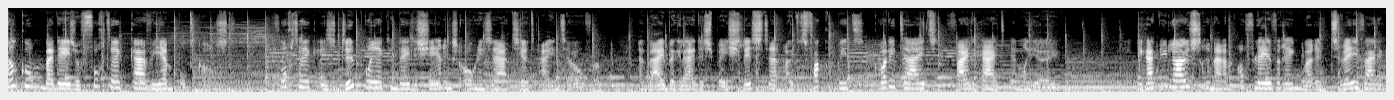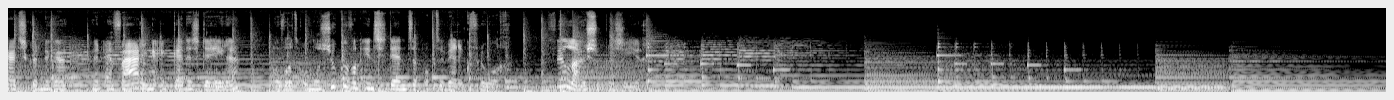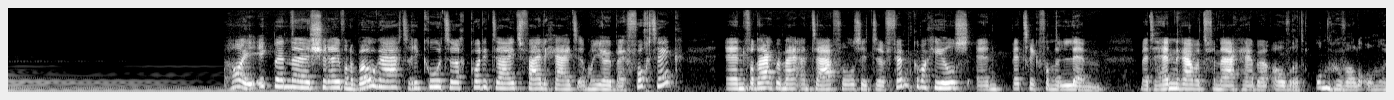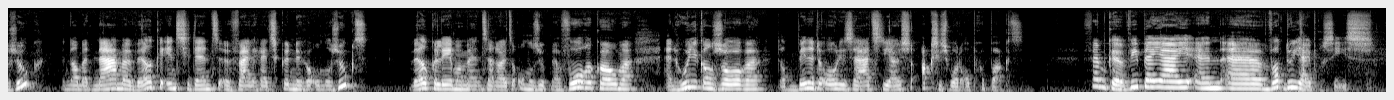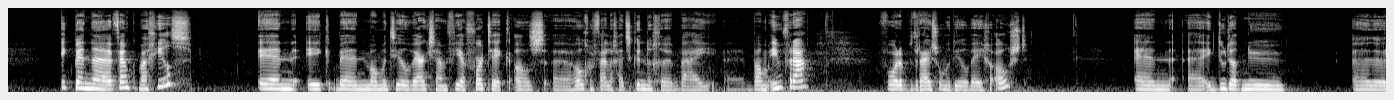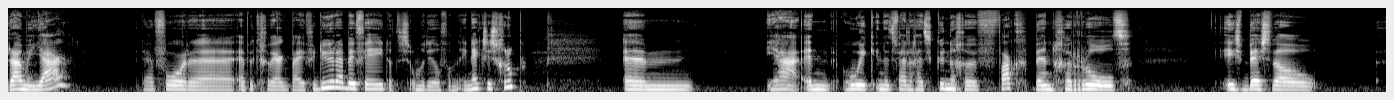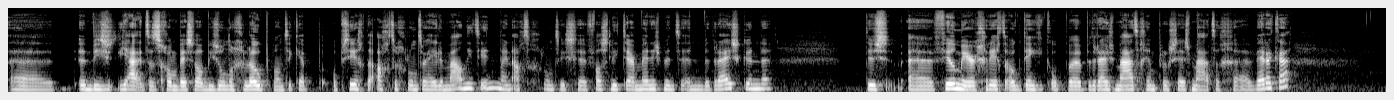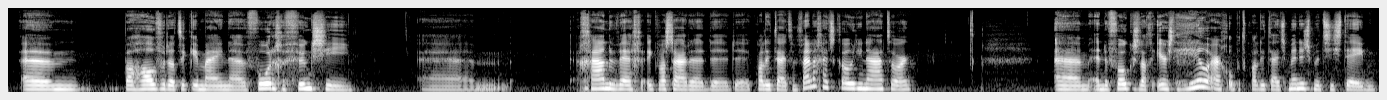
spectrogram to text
Welkom bij deze Fortec KVM-podcast. Fortec is de project- en detacheringsorganisatie uit Eindhoven. En wij begeleiden specialisten uit het vakgebied kwaliteit, veiligheid en milieu. Je gaat nu luisteren naar een aflevering waarin twee veiligheidskundigen hun ervaringen en kennis delen over het onderzoeken van incidenten op de werkvloer. Veel luisterplezier. Ben uh, Sheree van der Boogaard, recruiter kwaliteit, veiligheid en milieu bij Fortec. En vandaag bij mij aan tafel zitten Femke Magiels en Patrick van der Lem. Met hen gaan we het vandaag hebben over het ongevallenonderzoek. En dan met name welke incidenten een veiligheidskundige onderzoekt, welke leermomenten er uit het onderzoek naar voren komen en hoe je kan zorgen dat binnen de organisatie de juiste acties worden opgepakt. Femke, wie ben jij en uh, wat doe jij precies? Ik ben uh, Femke Magiels en ik ben momenteel werkzaam via Fortec als uh, hoger veiligheidskundige bij BAM Infra voor het bedrijfsonderdeel Wegen Oost. En ik doe dat nu ruim een jaar. Daarvoor heb ik gewerkt bij Verdura BV, dat is onderdeel van de Inexis Groep. Um, ja, en hoe ik in het veiligheidskundige vak ben gerold, is best wel. Uh, een, ja, het is gewoon best wel bijzonder gelopen. Want ik heb op zich de achtergrond er helemaal niet in. Mijn achtergrond is uh, facilitair management en bedrijfskunde. Dus uh, veel meer gericht ook, denk ik, op bedrijfsmatig en procesmatig werken. Um, behalve dat ik in mijn vorige functie um, gaandeweg, ik was daar de, de, de kwaliteit- en veiligheidscoördinator. Um, en de focus lag eerst heel erg op het kwaliteitsmanagement systeem.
